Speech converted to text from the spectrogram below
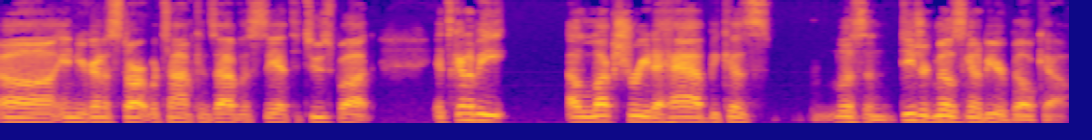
uh, and you're going to start with Thompkins obviously at the two spot, it's going to be a luxury to have because listen, Dedrick Mills is going to be your bell cow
